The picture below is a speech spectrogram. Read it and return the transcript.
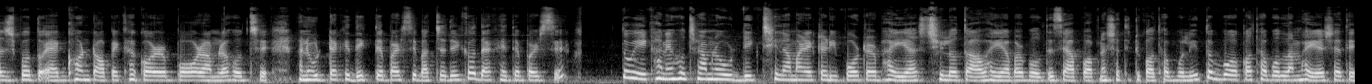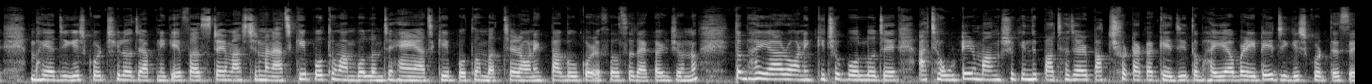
আসব। তো এক ঘণ্টা অপেক্ষা করার পর আমরা হচ্ছে মানে উটটাকে দেখতে পারছি, বাচ্চাদেরকেও দেখাইতে পারছি। তো এখানে হচ্ছে আমরা উট দেখছিলাম, আর একটা রিপোর্টার ভাই আসছিল, তো ভাই আবার বলতেছে, আপু, আপনার সাথে একটু কথা বলি। তো কথা বললাম ভাইয়ার সাথে। ভাইয়া জিজ্ঞেস করছিল যে, আপনি কি ফার্স্ট টাইম আসছেন? মানে আজকেই প্রথম, আমি বললাম যে হ্যাঁ আজকে প্রথম, বাচ্চারা অনেক পাগল করে ফেলছে দেখার জন্য। তো ভাইয়া আরও অনেক কিছু বলল যে আচ্ছা উটের মাংস কিন্তু পাঁচ হাজার পাঁচশো টাকা কেজি। তো ভাইয়া আবার এটাই জিজ্ঞেস করতেছে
